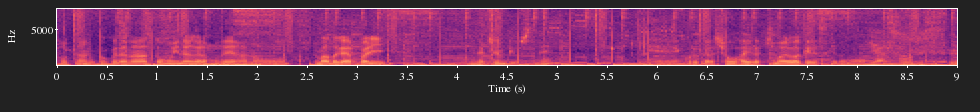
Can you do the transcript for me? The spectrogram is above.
そう残酷だなと思いながらもねあのまあだからやっぱりみんな準備をしてね、えーこれから勝敗が決まるわけですけども。いやそうですよ。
